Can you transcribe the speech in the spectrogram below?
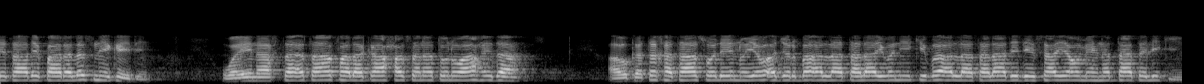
د تا د پاره لس نیکې دي و ان اخطأت فلک حسنه واحده او که ته خطا سولې نو یو اجر به الله تعالی یو نیکی به الله تعالی دې دې سعی او مهنت تا ته لیکي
